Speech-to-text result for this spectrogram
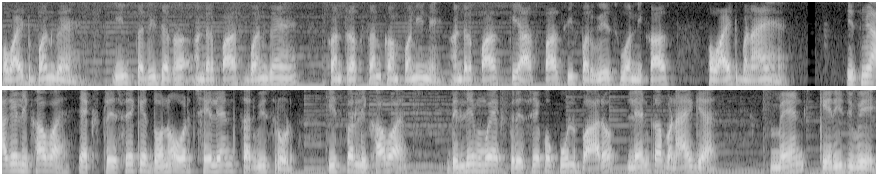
पवाइट बन गए हैं। इन सभी जगह अंडरपास बन गए हैं। कंस्ट्रक्शन कंपनी ने अंडरपास के आसपास ही प्रवेश व निकास पॉइंट बनाए हैं। इसमें आगे लिखा हुआ है, एक्सप्रेसवे के दोनों ओर छः लेन सर्विस रोड। इस पर लिखा हुआ है, दिल्ली मुंबई एक्सप्रेसवे को कुल बारह लेन का बनाया गया है। मेन कैरिज वे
